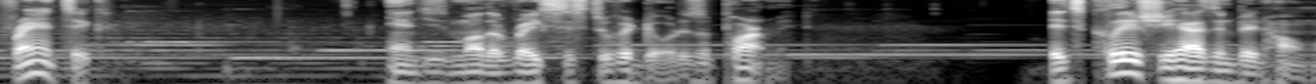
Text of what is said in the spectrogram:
Frantic, Angie's mother races to her daughter's apartment. It's clear she hasn't been home.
